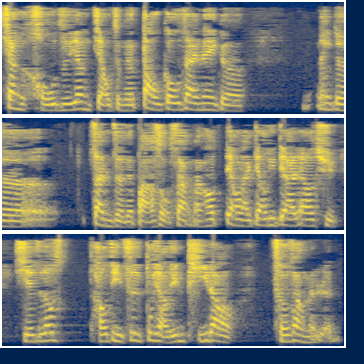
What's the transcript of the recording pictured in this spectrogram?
像个猴子一样，脚整个倒勾在那个那个站着的把手上，然后掉来掉去，掉来掉去，鞋子都好几次不小心踢到车上的人，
